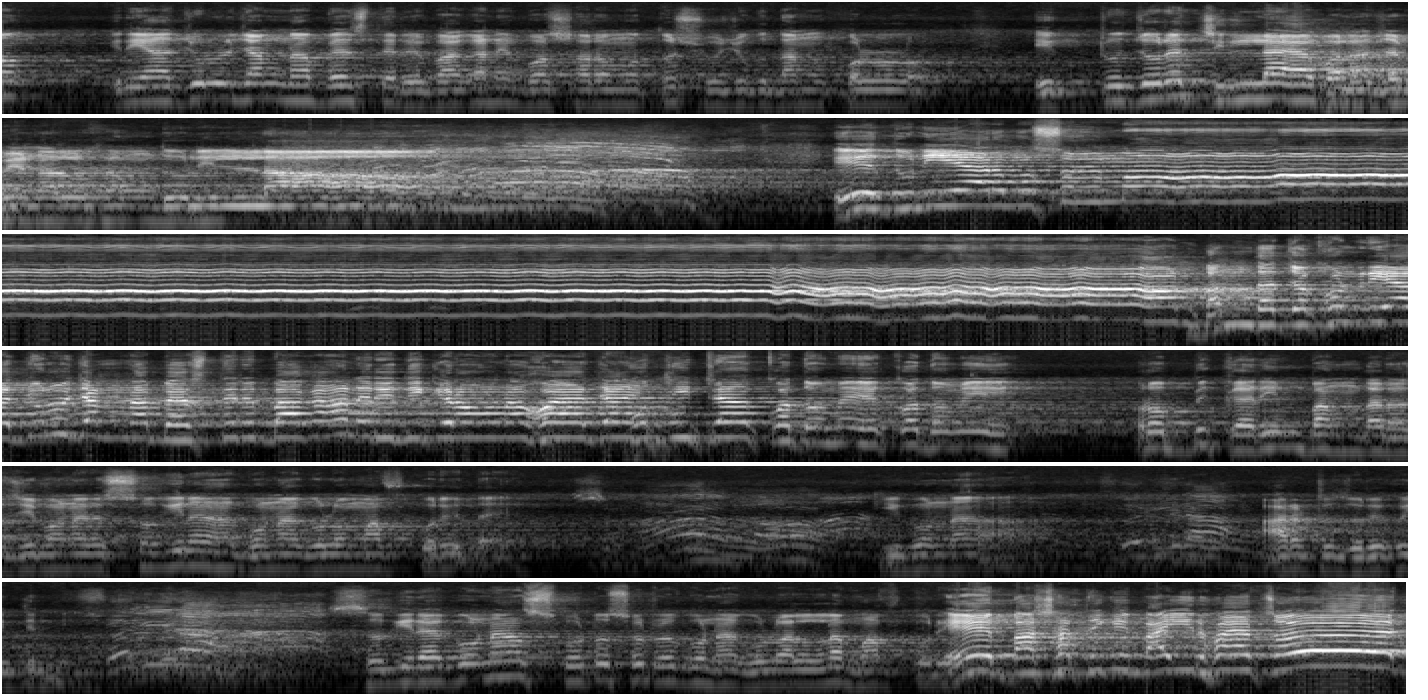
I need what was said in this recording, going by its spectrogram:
রিয়াজুল জান্না বেস্তের বাগানে বসার মতো সুযোগ দান করল। একটু জোরে চিল্লায় বলা যাবে আলহামদুলিল্লাহ। এ দুনিয়ার মুসলমান। বান্দা যখন রিয়াজুল জান্না বেস্তের বাগানের দিকে রওনা হয়ে যায়, প্রতিটা কদমে কদমে রব্বি করিম বান্দার জীবনের সগিরা গোনাগুলো মাফ করে দেয়। কি গোনা আর একটু জোরে কইতেন সগিরা গোনা ছোট ছোট গোনাগুলো আল্লাহ মাফ করে এ বাসা থেকে বাইর হয়েছ,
